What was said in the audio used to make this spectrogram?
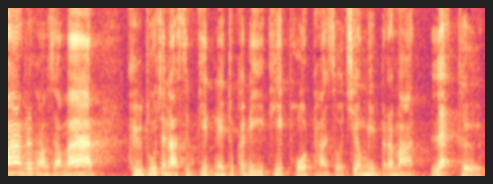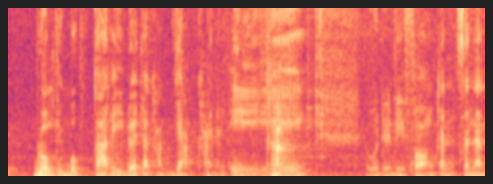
มากด้วยความสามารถคือผู้ชนะสิบทิศในทุกคดีที่โพสต์ผ่านโซเชียลหมีประมาท และเธอรวมถึงบุพการีด้วยถ้อยคำหยาบคายนั่นเองครับ โอ้เดี๋ยวนี้ฟ้องกันสนั่น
